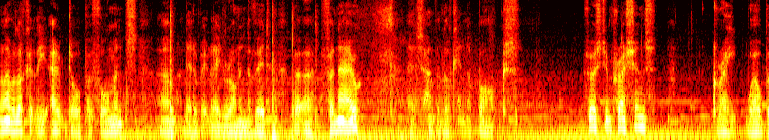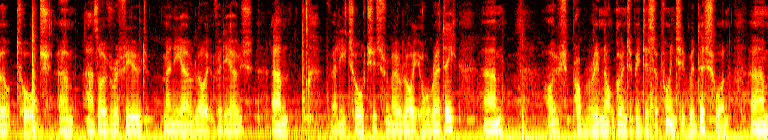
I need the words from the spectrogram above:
We'll have a look at the outdoor performance um, a little bit later on in the vid, but uh, for now, let's have a look in the box. First impressions, great, well built torch. Um, as I've reviewed many Olight videos, um, many torches from Olight already, um, I'm probably not going to be disappointed with this one. Um,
